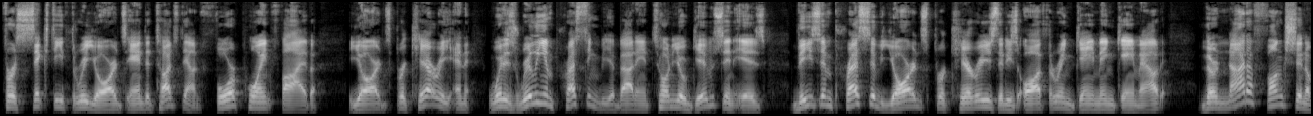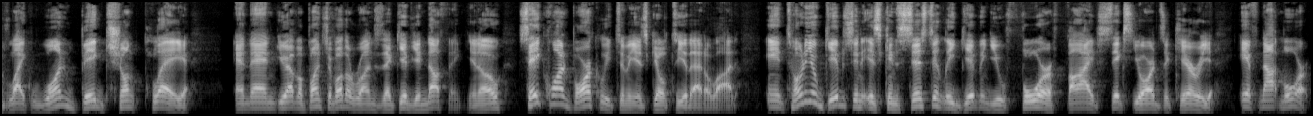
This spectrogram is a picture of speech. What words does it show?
for 63 yards and a touchdown, 4.5 yards per carry. And what is really impressing me about Antonio Gibson is these impressive yards per carries that he's authoring game in, game out they're not a function of like one big chunk play and then you have a bunch of other runs that give you nothing, you know? Saquon Barkley to me is guilty of that a lot. Antonio Gibson is consistently giving you four, five, six yards a carry, if not more.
